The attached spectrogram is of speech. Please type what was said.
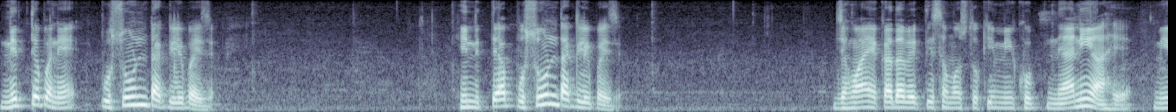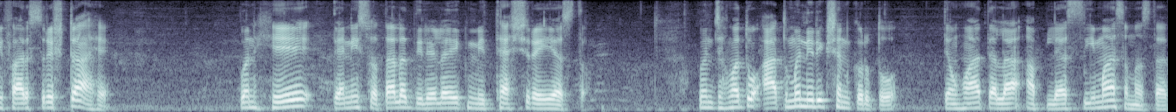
नित्यपणे पुसून टाकली पाहिजे. ही नित्या पुसून टाकली पाहिजे. जेव्हा एखादा व्यक्ती समजतो की मी खूप ज्ञानी आहे मी फार श्रेष्ठ आहे पण हे त्यांनी स्वतःला दिलेलं एक मिथ्याश्रेय असतं. पण जेव्हा तो आत्मनिरीक्षण करतो तेव्हा त्याला आपल्या सीमा समजतात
